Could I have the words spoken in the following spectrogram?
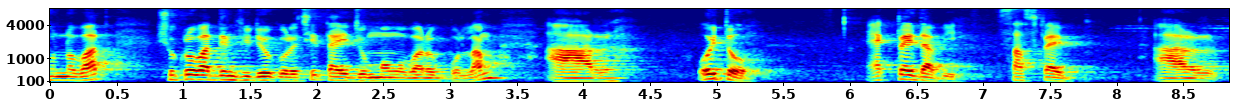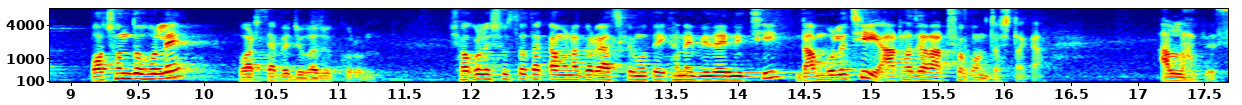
ধন্যবাদ। শুক্রবার দিন ভিডিও করেছি, তাই জম্মা মোবারক বললাম। আর ওই তো, একটাই দাবি সাবস্ক্রাইব আর পছন্দ হলে হোয়াটসঅ্যাপে যোগাযোগ করুন। সকলে সুস্থতা কামনা করে আজকের মতো এখানে বিদায় নিচ্ছি। দাম বলেছি আট হাজার আটশো পঞ্চাশ টাকা। আল্লাহ হাফেজ।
